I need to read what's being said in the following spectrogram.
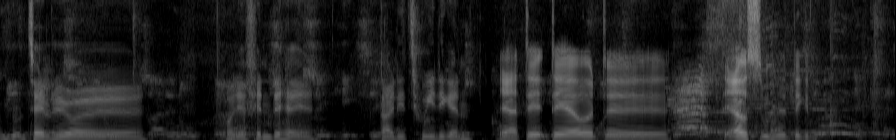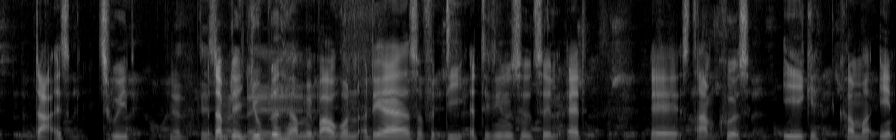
nu talte vi jo, øh, prøv lige at finde det her dejlige tweet igen. Ja, det, det er jo et, øh, det er jo simpelthen et legendarisk tweet. Ja, det er Der bliver jublet øh, her i baggrunden, og det er altså fordi, at det lige nu ser ud til, at øh, stram kurs ikke kommer ind.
